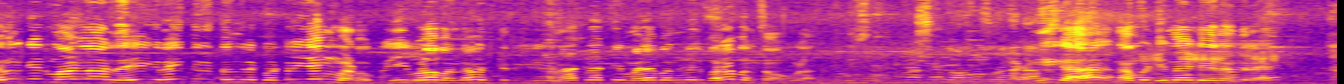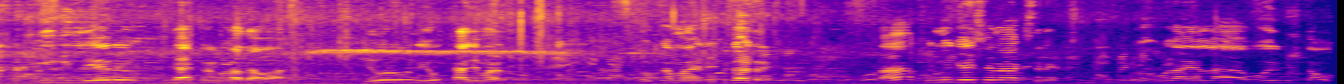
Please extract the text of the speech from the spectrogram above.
ಕಮ್ಯುನಿಕೇಟ್ ಮಾಡ್ಲಾರ್ದೆ ಈಗ ರೈತರಿಗೆ ತೊಂದರೆ ಕೊಟ್ಟರೆ ಹೆಂಗ್ ಮಾಡ್ಬೇಕು? ಈಗ ಹುಳ ಬಂದಾವ ಅಂತೀರಿ. ಈಗ ನಾಲ್ಕು ರಾತ್ರಿ ಮಳೆ ಬಂದ್ಮೇಲೆ ಬರ ಬರ್ತಾವ ಹುಳ. ಈಗ ನಮ್ಮ ಡಿಮ್ಯಾಂಡ್ ಏನಂದ್ರೆ ಈಗ ಇಲ್ಲೇನು ಫ್ಯಾಕ್ಟ್ರಿಗಳು ಅದಾವ. ಇವರು ನೀವು ಖಾಲಿ ಮಾಡ್ರಿ ತೂಕ ಮಾಡಿ ಇಟ್ಕೊಳ್ರಿ. ಆ ಫಿಮಿಗೇಷನ್ ಹಾಕ್ಸ್ರಿ ಹುಳ ಎಲ್ಲ ಹೋಗ್ಬಿಡ್ತಾವು.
